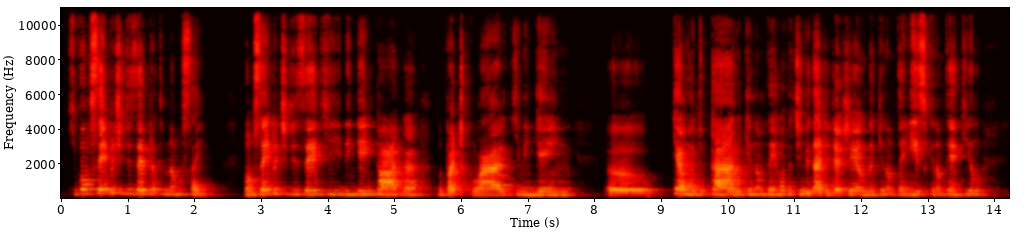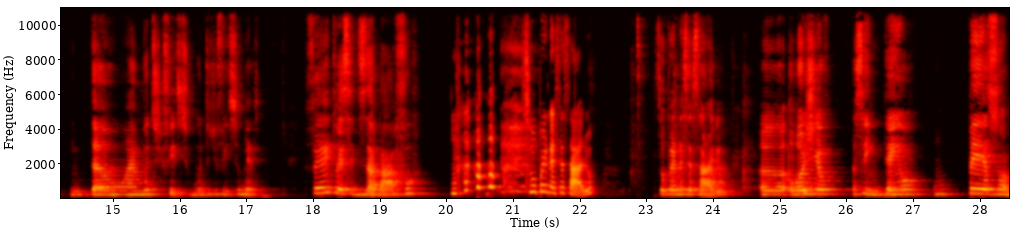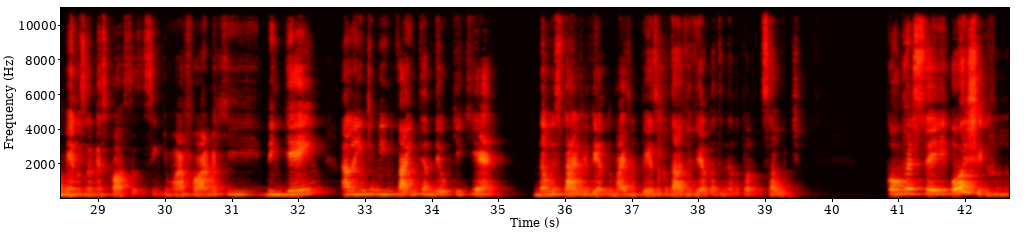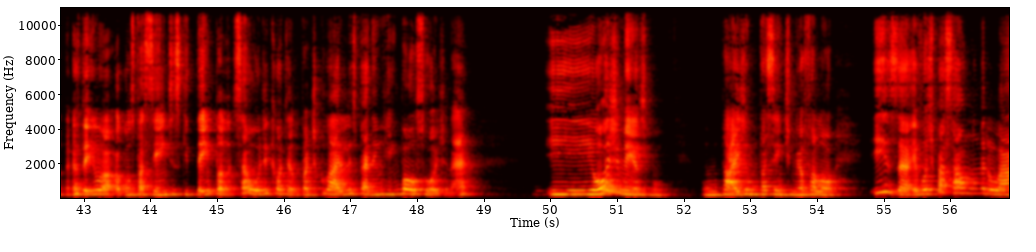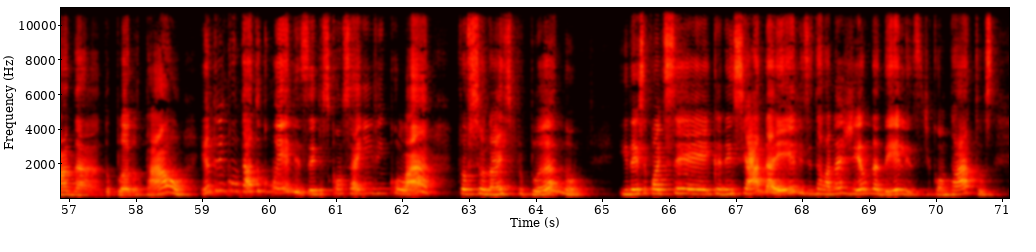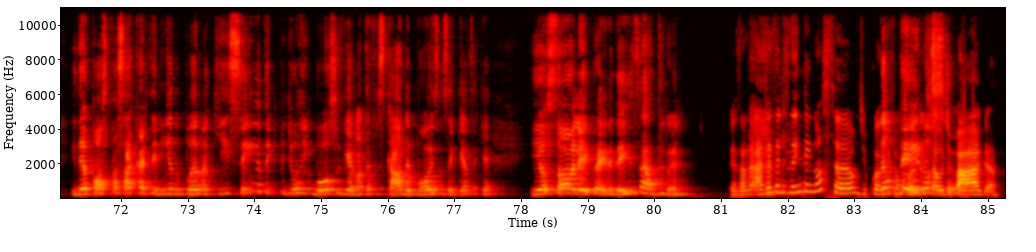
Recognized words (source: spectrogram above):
que vão sempre te dizer para tu não sair. Vão sempre te dizer que ninguém paga no particular, que ninguém uh, que é muito caro, que não tem rotatividade de agenda, que não tem isso, que não tem aquilo. Então é muito difícil, muito difícil mesmo. Feito esse desabafo. Super necessário. Super necessário. Uh, hoje eu, assim, tenho um peso a menos nas minhas costas, assim, de uma forma que ninguém além de mim, vai entender o que, que é não estar vivendo mais no peso que eu estava vivendo atendendo o plano de saúde. Conversei hoje, eu tenho alguns pacientes que têm plano de saúde, que eu atendo particular, eles pedem reembolso hoje, né? E hoje mesmo, um pai de um paciente meu falou: Isa, eu vou te passar o número lá da, do plano tal, entre em contato com eles, eles conseguem vincular profissionais para o plano, e daí você pode ser credenciada a eles e tá lá na agenda deles de contatos, e daí eu posso passar a carteirinha do plano aqui sem eu ter que pedir o reembolso via nota fiscal depois, não sei o que, não sei o que. E eu só olhei para ele e dei risada, né? Exato. Às vezes eles nem têm noção de quanto que um plano noção. de saúde paga.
